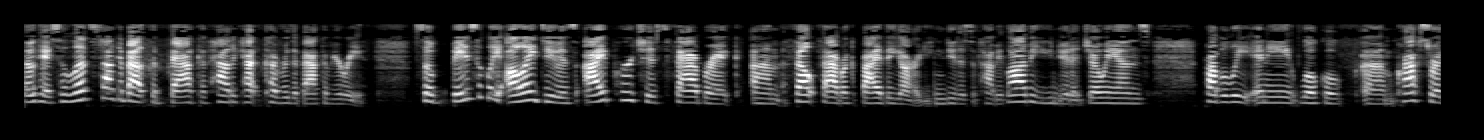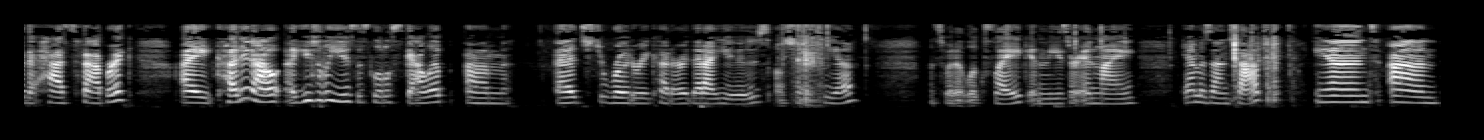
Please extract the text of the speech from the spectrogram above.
Okay, so let's talk about the back of how to cover the back of your wreath. So basically all I do is I purchase fabric, um, felt fabric by the yard. You can do this at Hobby Lobby, you can do it at Joann's probably any local um, craft store that has fabric. I cut it out. I usually use this little scallop um, edged rotary cutter that I use. I'll show it to you. That's what it looks like. And these are in my Amazon shop. And um,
